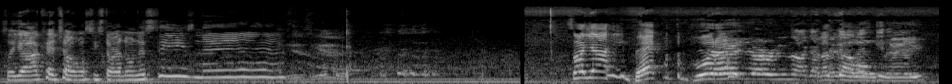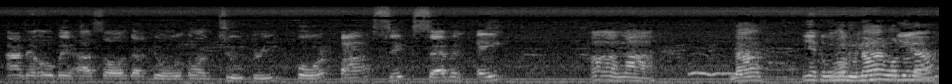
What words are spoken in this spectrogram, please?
So y'all I'll catch y'all once he start on the seasoning. Yes, yeah. So y'all, he back with the Yeah, butter. you already know I got Let's that go, let's get it. Bay. I got that Old Bay hot sauce. Got to do it on two, three, four, five, six, seven, eight, Uh-uh, nah. nine, Yeah, cause Wanna do nine? Wanna do nine?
